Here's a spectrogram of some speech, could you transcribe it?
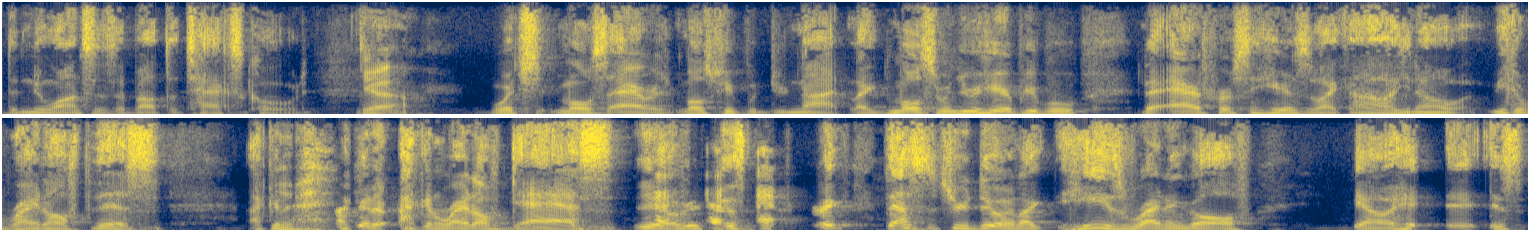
the nuances about the tax code, Yeah. which most average, most people do not. Like most when you hear people, the average person hears like, oh, you know, we can write off this. I can, I can, I can write off gas. You know, because like, that's what you're doing. Like he's writing off. You know, it- it's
